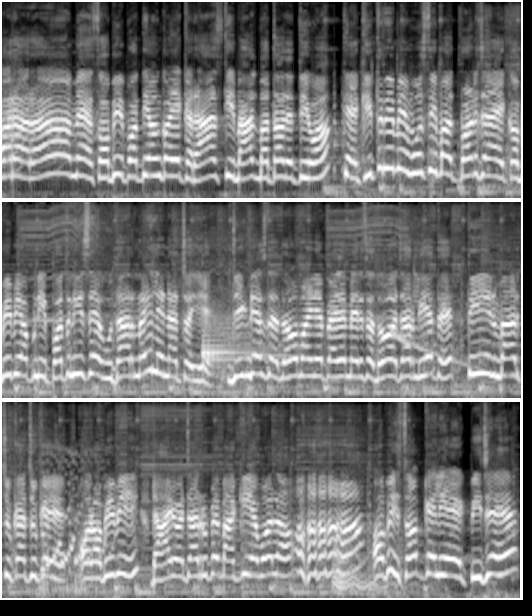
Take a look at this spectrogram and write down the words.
अरे अरे, मैं सभी पतियों को एक राज की बात बता देती हूँ कि कितनी भी मुसीबत पड़ जाए, कभी भी अपनी पत्नी से उधार नहीं लेना चाहिए। जिग्नेश ने दो महीने पहले मेरे से दो हज़ार लिए थे बार चुका चुके हैं। और अभी भी ढाई हज़ार रूपए बाकी है, बोलो। अभी सबके लिए एक पीजे है,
